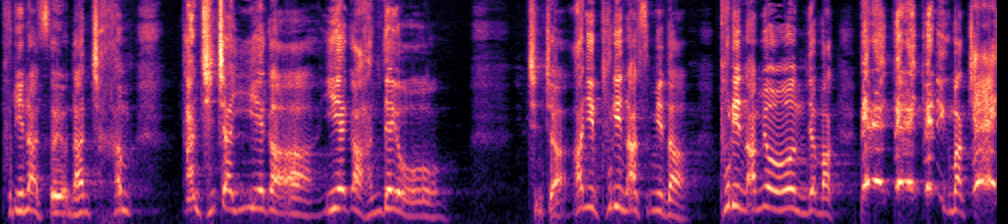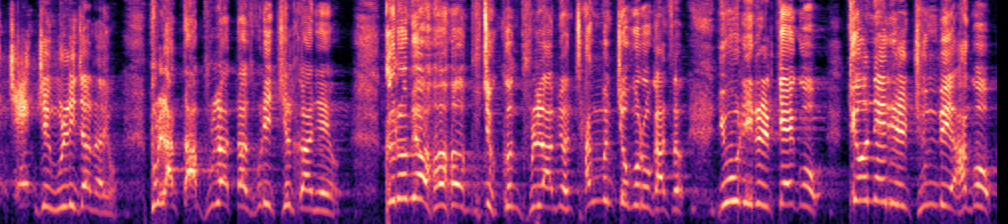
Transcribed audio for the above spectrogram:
불이 났어요. 난 참 난 진짜 이해가 이해가 안 돼요. 진짜. 아니 불이 났습니다 불이 나면 이제 막 삐릭삐릭삐릭 막 쨍쨍쨍 울리잖아요. 불났다 불났다 소리 칠 거 아니에요. 그러면 무조건 불나면 창문 쪽으로 가서 유리를 깨고 뛰어내릴 준비하고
